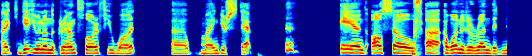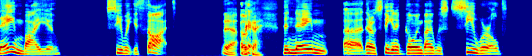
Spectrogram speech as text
I can get you in on the ground floor if you want. Uh, mind your step. and also, uh, I wanted to run the name by you, see what you thought. Yeah. okay. Okay. The name uh, that I was thinking of going by was SeaWorld.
